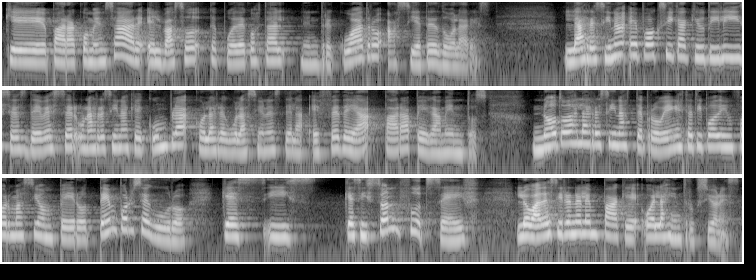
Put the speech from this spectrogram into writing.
que para comenzar el vaso te puede costar entre 4 a 7 dólares. La resina epóxica que utilices debe ser una resina que cumpla con las regulaciones de la FDA para pegamentos. No todas las resinas te proveen este tipo de información, pero ten por seguro que si, que si son food safe, lo va a decir en el empaque o en las instrucciones.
